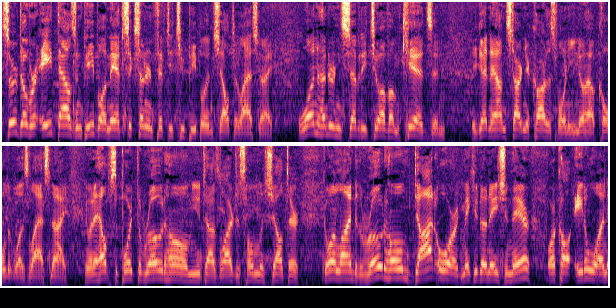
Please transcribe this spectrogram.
served over 8,000 people, and they had 652 people in shelter last night. 172 of them kids, and you're getting out and starting your car this morning. You know how cold it was last night. You want to help support the Road Home, Utah's largest homeless shelter. Go online to theroadhome.org. Make your donation there, or call 801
